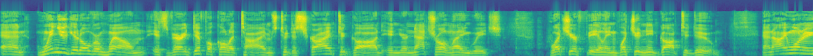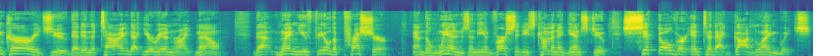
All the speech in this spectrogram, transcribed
And when you get overwhelmed, it's very difficult at times to describe to God in your natural language what you're feeling, what you need God to do. And I want to encourage you that in the time that you're in right now, that when you feel the pressure and the winds and the adversities coming against you, shift over into that God language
